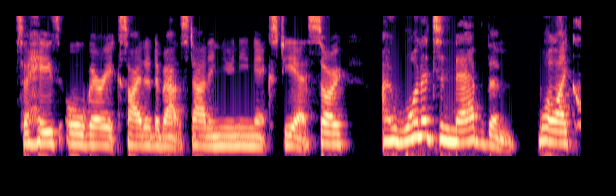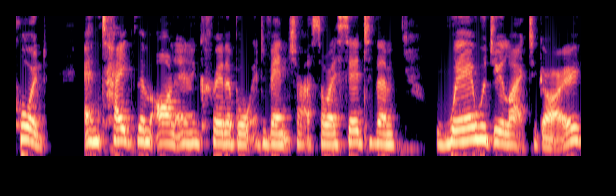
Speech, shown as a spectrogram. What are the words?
So he's all very excited about starting uni next year. So I wanted to nab them while I could and take them on an incredible adventure. So I said to them, Where would you like to go?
